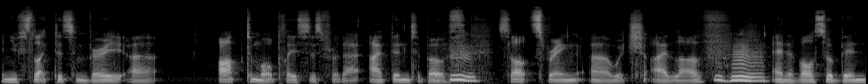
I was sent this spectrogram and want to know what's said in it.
And you've selected some very uh, optimal places for that. I've been to both Mm-hmm. Salt Spring, uh, which I love, and I've also been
